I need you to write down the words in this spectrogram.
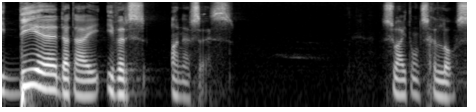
idee dat hy iewers anders is so hy het ons gelos.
